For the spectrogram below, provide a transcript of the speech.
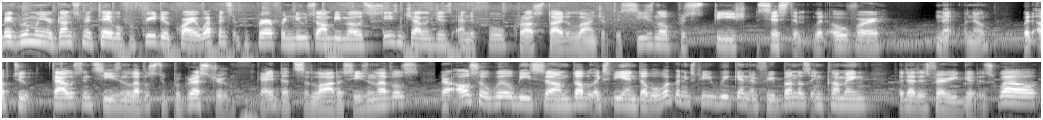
Make room on your gunsmith table for free to acquire weapons and prepare for new zombie modes, season challenges and the full cross-title launch of the seasonal prestige system with over... No, no. With up to 1000 season levels to progress through. Okay, that's a lot of season levels. There also will be some double XP and double weapon XP weekend and free bundles incoming. So that is very good as well.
